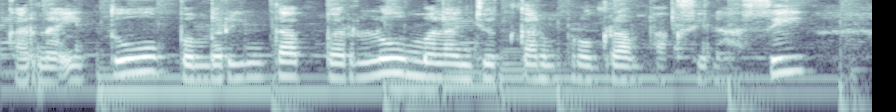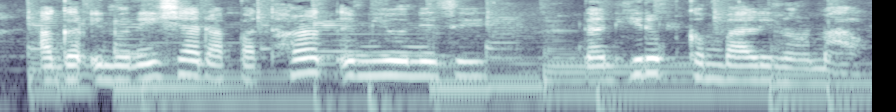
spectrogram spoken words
Karena itu, pemerintah perlu melanjutkan program vaksinasi agar Indonesia dapat herd immunity dan hidup kembali normal.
